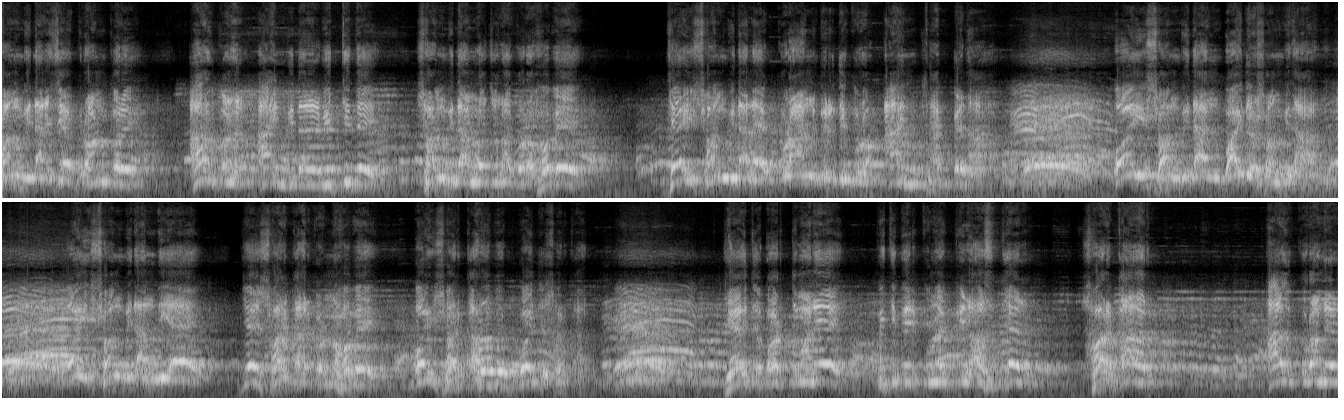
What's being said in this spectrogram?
সংবিধান হিসেবে গ্রহণ করে, আল কোরআন আইন বিধানের ভিত্তিতে সংবিধান রচনা করা হবে। যেই সংবিধানে কোরআন বিরোধী কোনো আইন থাকবে না। ওই সংবিধান বৈধ সংবিধান। ওই সংবিধান দিয়ে যে সরকার গণ্য হবে, ওই সরকার হবে বৈধ সরকার। যেহেতু বর্তমানে পৃথিবীর কোন একটি রাষ্ট্রের সরকার আল কোরআনের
